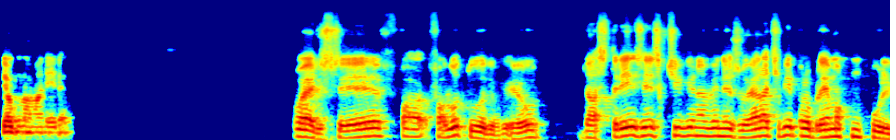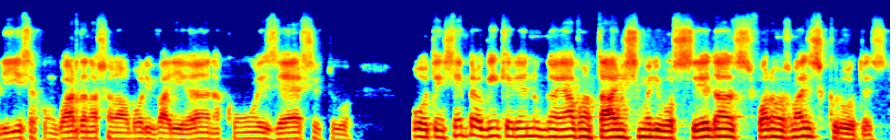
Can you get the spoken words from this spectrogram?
de alguma maneira. Ué, você falou tudo. Eu, das três vezes que tive na Venezuela, tive problema com polícia, com Guarda Nacional Bolivariana, com o Exército, pô, tem sempre alguém querendo ganhar vantagem em cima de você das formas mais escrotas.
